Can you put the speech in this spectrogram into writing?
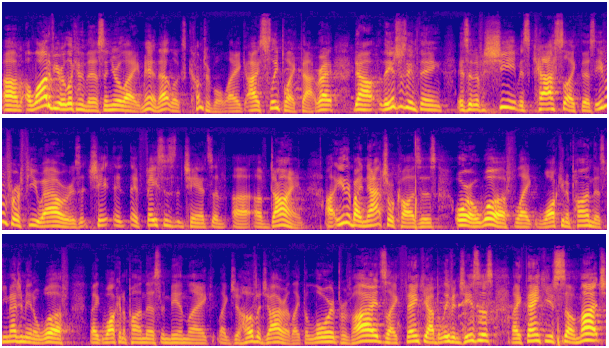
um, a lot of you are looking at this and you're like, man, that looks comfortable. Like, I sleep like that, right? Now, the interesting thing is that if a sheep is cast like this, even for a few hours, it, cha- it, it faces the chance of, uh, of dying uh, either by natural causes or a wolf, like walking upon this. Can you imagine being a wolf, like walking upon this and being like, like Jehovah Jireh, like the Lord provides, like, thank you, I believe in Jesus, like, thank you so much.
